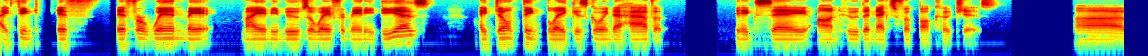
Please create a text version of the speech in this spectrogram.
I think if if or when May, Miami moves away from Manny Diaz, I don't think Blake is going to have a big say on who the next football coach is. Uh,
